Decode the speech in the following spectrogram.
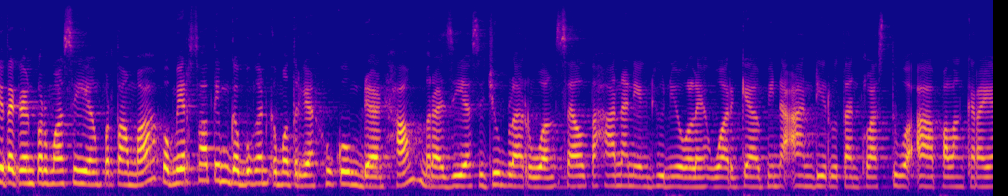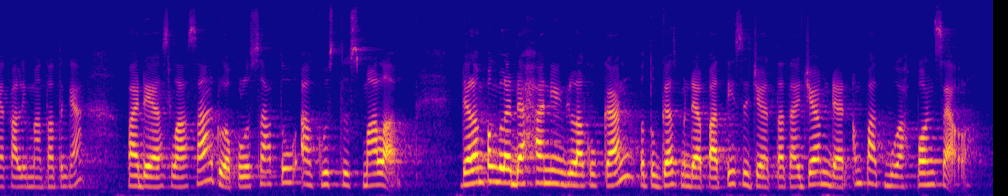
Kita ke informasi yang pertama, pemirsa tim gabungan Kementerian Hukum dan HAM merazia sejumlah ruang sel tahanan yang dihuni oleh warga binaan di Rutan Kelas 2A Palangkaraya, Kalimantan Tengah pada Selasa 21 Agustus malam. Dalam penggeledahan yang dilakukan, petugas mendapati senjata tajam dan empat buah ponsel.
